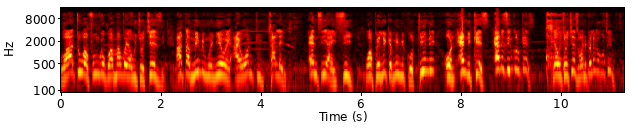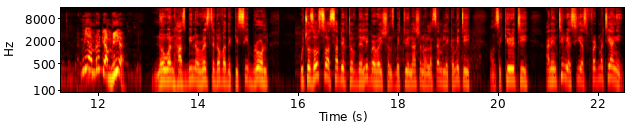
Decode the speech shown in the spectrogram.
Watu wafungwe kwa mambo ya uchochezi. Hata mimi mwenyewe I want to challenge NCIC wapeleke mimi kotini on any case, any single case ya uchochezi wanipeleke kotini. Me I'm ready, I'm here. No one has been arrested over the Kisii brawl, which was also a subject of deliberations between National Assembly Committee on Security and Interior CS Fred Matiang'i.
